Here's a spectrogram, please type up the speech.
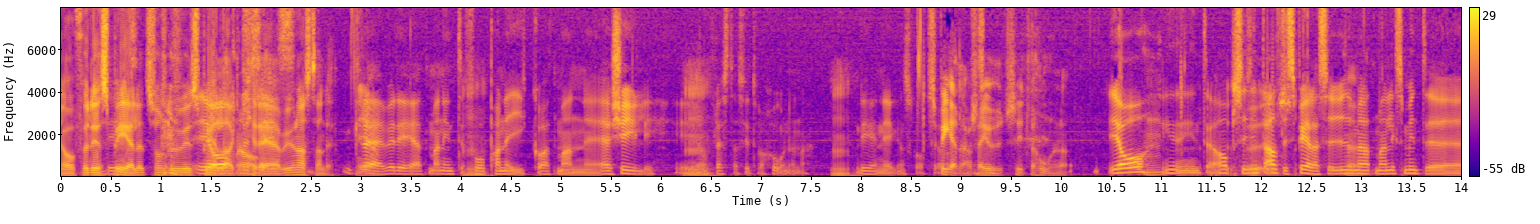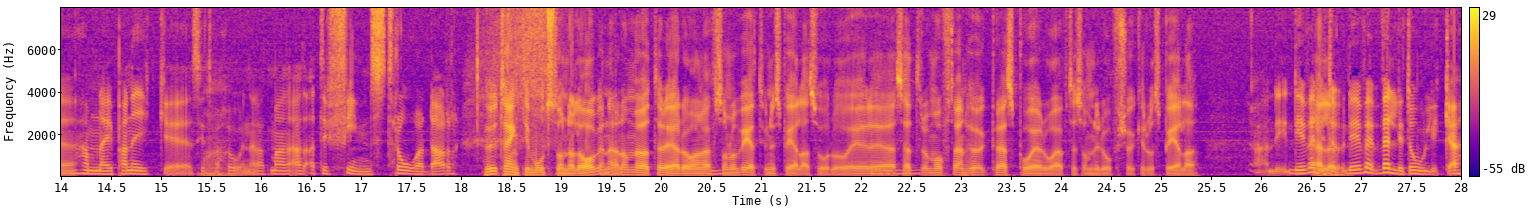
Ja, för det, Det- spelet som du vill Ja, spela precis. kräver ju nästan det. Det kräver det att man inte får Mm. panik och att man eh, är kylig i Mm. de flesta situationerna. Mm. Det är en egenskap. Spelar sig ut situationerna. Ja, Mm. inte, ja, precis. Inte alltid spela sig Nej. men att man liksom inte hamnar i paniksituationer. Att, man, att, att det finns trådar. Hur tänker motståndarlagen när de möter er då? Eftersom de vet hur ni spelar så då. Är det, Mm. Sätter de ofta en hög press på er då eftersom ni då försöker då spela? Ja, det, det, är väldigt, Eller? det är vä- väldigt olika.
